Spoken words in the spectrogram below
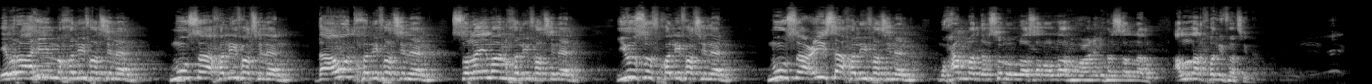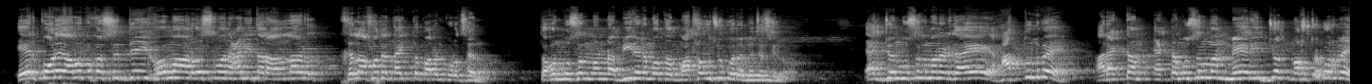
ইব্রাহিম খলিফা ছিলেন। মুসা খলিফা ছিলেন। দাউদ খলিফা ছিলেন। সুলাইমান খলিফা ছিলেন। ইউসুফ খলিফা ছিলেন। মুসা ঈসা খলিফা ছিলেন। মুহাম্মদ রসুল্লাহ হাসাল্লাম আল্লাহর খলিফা ছিলেন। এরপরে আবু বকর সিদ্দিক, ওমর, ওসমান, আলী তারা আল্লাহর খেলাফতের দায়িত্ব পালন করেছেন। তখন মুসলমানরা বীরের মতো মাথা উঁচু করে বেঁচেছিল। একজন মুসলমানের গায়ে হাত তুলবে? আর একটা একটা মুসলমান মেয়ের ইজ্জত নষ্ট করবে,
